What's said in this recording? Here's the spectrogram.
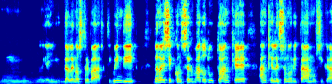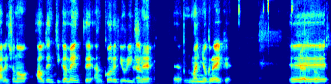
mh, dalle nostre parti, quindi da noi si è conservato tutto, anche, anche le sonorità musicali sono autenticamente ancora di origine eh, magno-greche. Eh, Certo.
